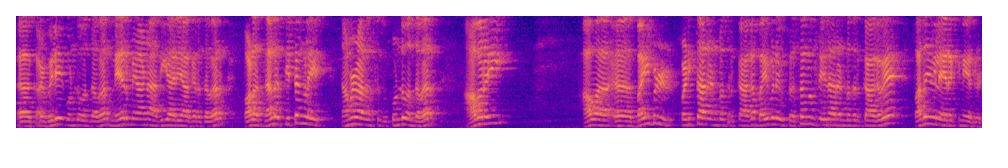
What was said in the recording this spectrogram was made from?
க- வெளியே கொண்டு வந்தவர். நேர்மையான அதிகாரியாக இருந்தவர். பல நல்ல திட்டங்களை தமிழ் அரசுக்கு கொண்டு வந்தவர். அவரை அவ பைபிள் படித்தார் என்பதற்காக பைபிளை பிரசங்கம் செய்தார் என்பதற்காகவே பதவியில் இறக்கினீர்கள்.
